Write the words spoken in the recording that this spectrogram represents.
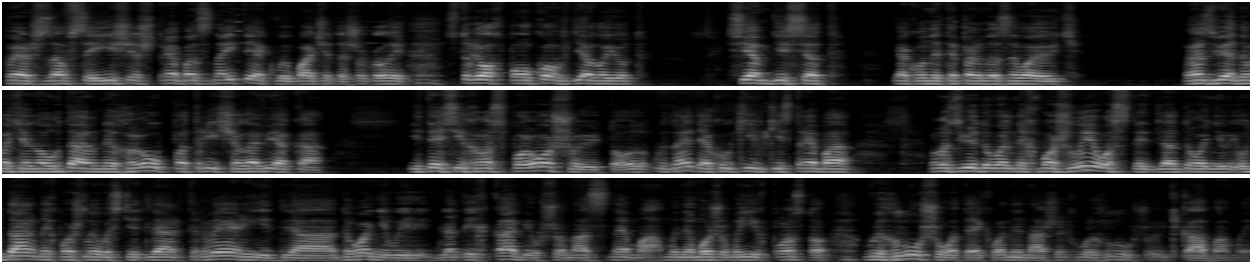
Перш за все, її ще ж треба знайти, як ви бачите, що коли з трьох полков ділають 70, як вони тепер називають, розвідувально-ударних груп по три чоловіка, і десь їх розпорошують, то знаєте, яку кількість треба розвідувальних можливостей для дронів, ударних можливостей для артилерії, для дронів і для тих кабів, що нас нема. Ми не можемо їх просто виглушувати, як вони наших виглушують кабами,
